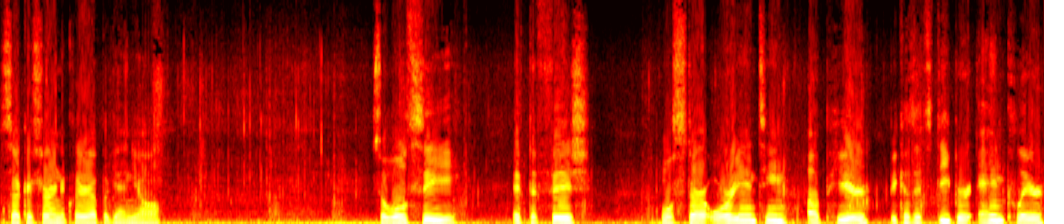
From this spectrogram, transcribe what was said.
Sucker's starting to clear up again, y'all. So we'll see if the fish will start orienting up here because it's deeper and clear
